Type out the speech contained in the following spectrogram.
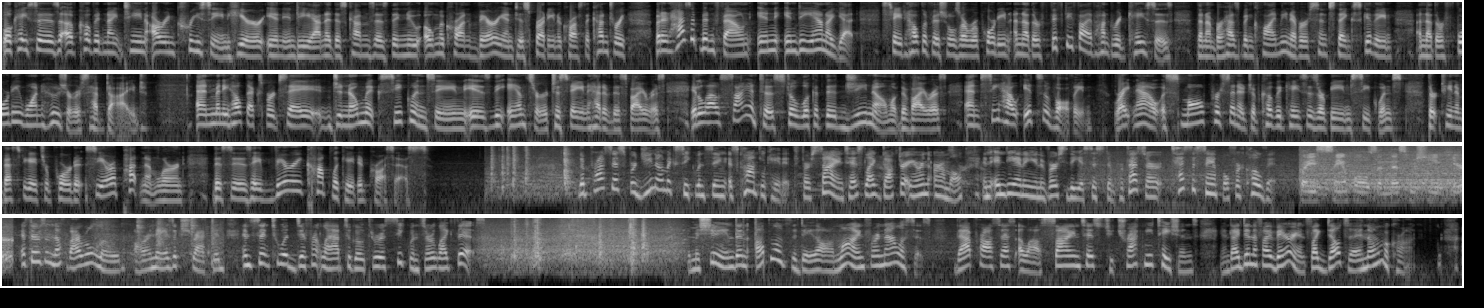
Well, cases of COVID-19 are increasing here in Indiana. This comes as the new Omicron variant is spreading across the country, but it hasn't been found in Indiana yet. State health officials are reporting another 5,500 cases. The number has been climbing ever since Thanksgiving. Another 41 Hoosiers have died. And many health experts say genomic sequencing is the answer to staying ahead of this virus. It allows scientists to look at the genome of the virus and see how it's evolving. Right now, a small percentage of COVID cases are being sequenced. 13 Investigates reporter Sierra Putnam learned this is a very complicated process. The process for genomic sequencing is complicated. For scientists like Dr. Aaron Ermel, an Indiana University assistant professor, tests a sample for COVID. Place samples in this machine here. If there's enough viral load, RNA is extracted and sent to a different lab to go through a sequencer like this. The machine then uploads the data online for analysis. That process allows scientists to track mutations and identify variants like Delta and Omicron.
